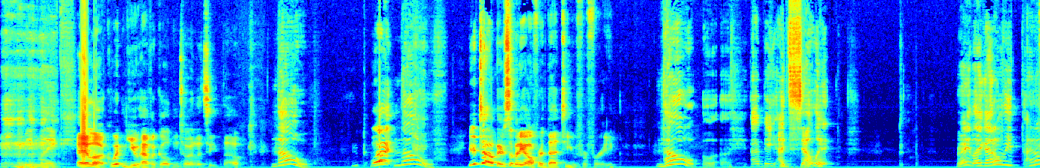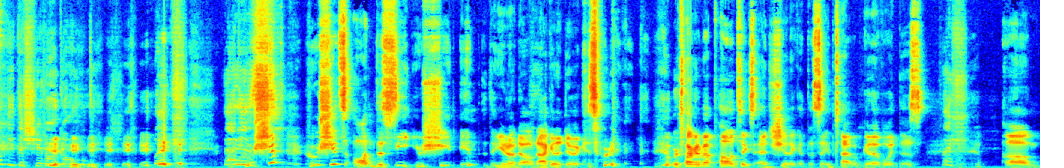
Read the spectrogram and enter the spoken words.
I mean, like, Hey, look, wouldn't you have a golden toilet seat though? no. What? No. You're telling me if somebody offered that to you for free? No. Uh, I mean, I'd sell it. Right? Like, I don't need. I don't need this shit on gold. Like, that is who shit? Who shits on the seat? You shit in? You know, no, I'm not gonna do it because we're we're talking about politics and shitting at the same time. I'm gonna avoid this. Like, Um,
